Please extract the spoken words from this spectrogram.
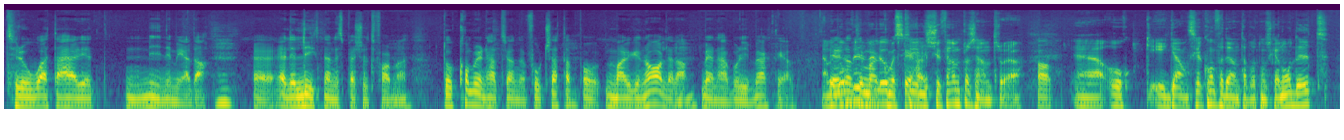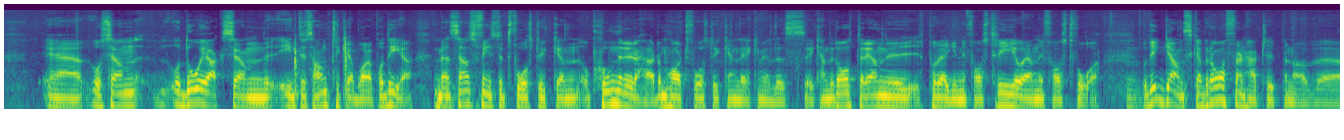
tro att det här är ett Minimeda mm. eller liknande specialty pharma då kommer den här trenden fortsätta på marginalerna mm. med den här volymökningen. Ja, men de blir väl upp till 25% tror jag. Ja. Eh, och är ganska konfidenta på att de ska nå dit. Eh, och, sen, och då är aktien intressant tycker jag bara på det. Men sen så finns det två stycken optioner i det här. De har två stycken läkemedelskandidater. En på väg in i fas 3 och en i fas 2. Mm. Och det är ganska bra för den här typen av eh,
